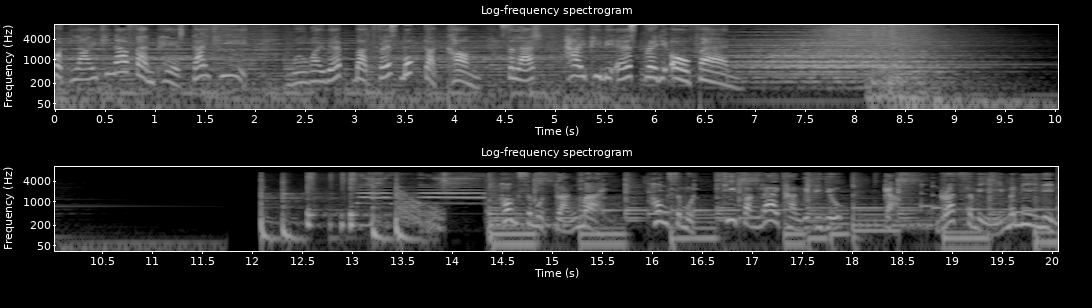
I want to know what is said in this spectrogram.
กดไลค์ที่หน้าแฟนเพจได้ที่ www.facebook.com/thaipbsradiofan ห้องสมุดหลังใหม่ ห้องสมุดที่ฟังได้ทางวิทยุ กับรัศมีมณีนิน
